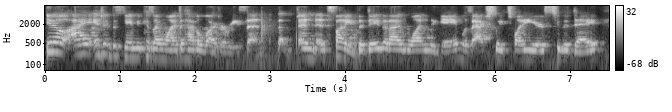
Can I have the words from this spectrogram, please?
You know, I entered this game because I wanted to have a larger reason. And it's funny, the day that I won the game was actually 20 years to the day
